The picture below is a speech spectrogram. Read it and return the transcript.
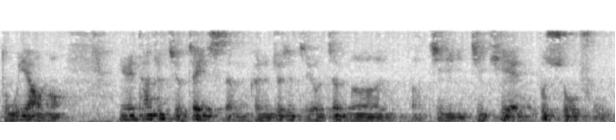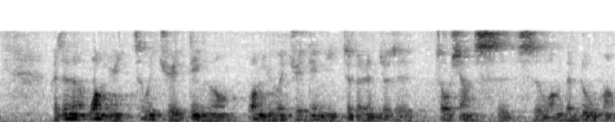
毒药哦，因为他就只有这一生，可能就是只有这么几几天不舒服。可是呢，妄语这会决定哦，妄语会决定你这个人就是走向死死亡的路哦。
